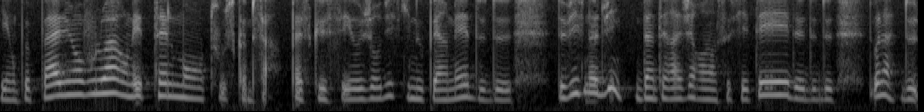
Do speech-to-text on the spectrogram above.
Et on ne peut pas lui en vouloir, on est tellement tous comme ça. Parce que c'est aujourd'hui ce qui nous permet de, de, vivre notre vie, d'interagir en société, de, de, voilà, de,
